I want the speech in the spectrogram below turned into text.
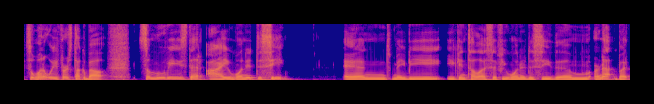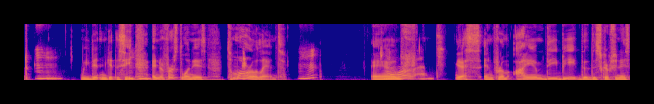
So why don't we first talk about some movies that I wanted to see? And maybe you can tell us if you wanted to see them or not. But mm-hmm we didn't get to see. Mhm. And the first one is Tomorrowland. Mhm. And Tomorrowland. Yes, and from IMDb, the description is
